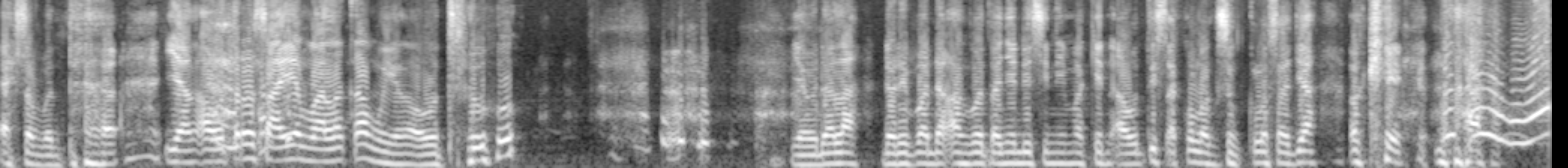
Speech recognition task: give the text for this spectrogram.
eh sebentar yang outro saya malah kamu yang outro ya udahlah daripada anggotanya di sini makin autis aku langsung close aja. Oke bye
